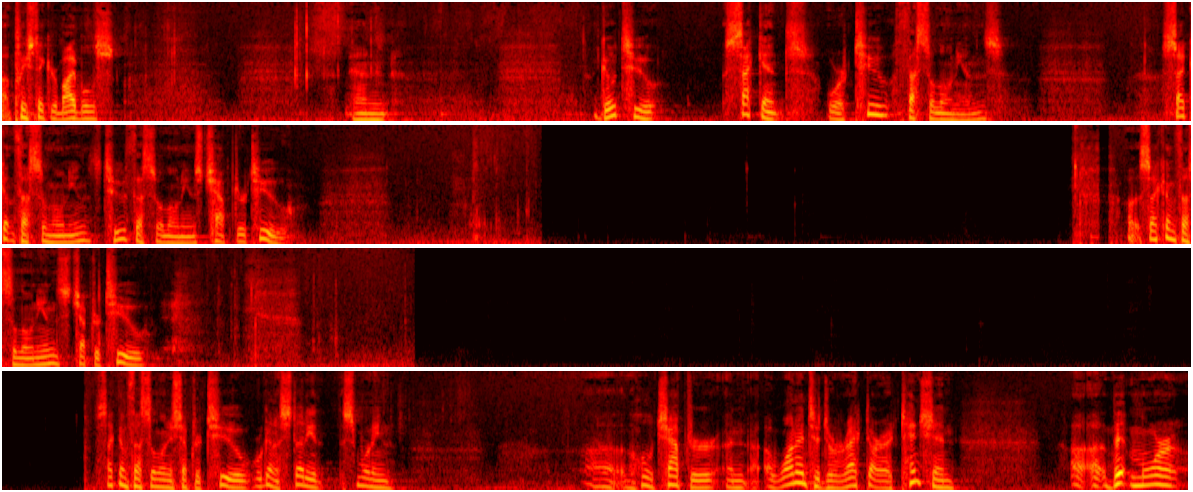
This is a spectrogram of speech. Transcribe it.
Uh, please take your Bibles and go to Second or 2 Thessalonians. Second Thessalonians, 2 Thessalonians chapter 2. Uh, Second Thessalonians chapter 2 Second Thessalonians chapter 2, we're going to study this morning uh, the whole chapter, and I wanted to direct our attention uh, a bit more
